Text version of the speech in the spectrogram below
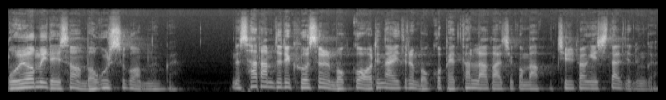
오염이 돼서 먹을 수가 없는 거예요. 근데 사람들이 그것을 먹고 어린아이들은 먹고 배탈 나가지고 막 질병에 시달리는 거예요.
